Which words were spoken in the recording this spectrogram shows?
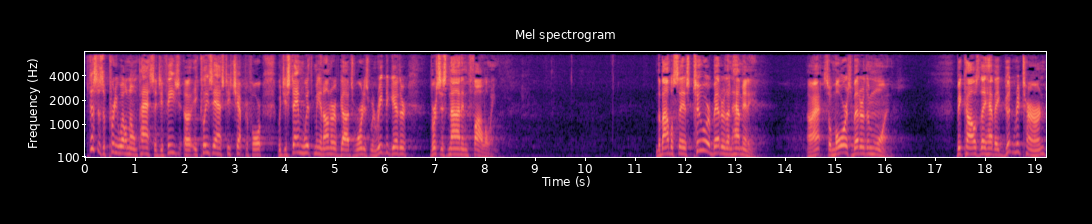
But this is a pretty well known passage. Uh, Ecclesiastes chapter 4. Would you stand with me in honor of God's word as we read together verses 9 and following? The Bible says two are better than how many? All right, so more is better than one because they have a good return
